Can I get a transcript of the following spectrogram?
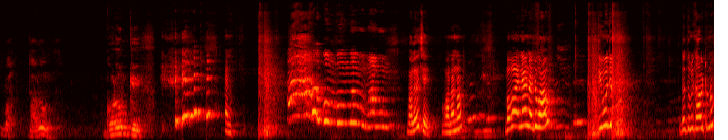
বাহ দারুণ। গরম কেক। মামুম ভালো হয়েছে? বানানো? বাবা এনে না একটু খাও। দিমু দিমু। তো তুমি খাও একটু না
